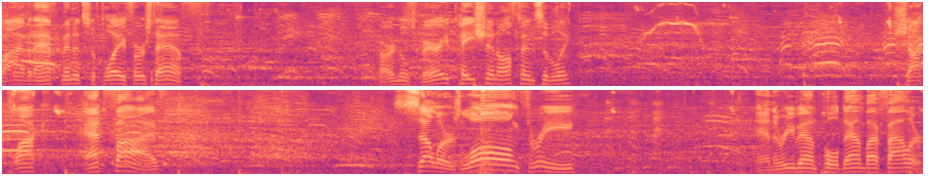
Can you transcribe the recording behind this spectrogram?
Five and a half minutes to play first half. Cardinals very patient offensively. Shot clock at five. Sellers, long three. And the rebound pulled down by Fowler.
